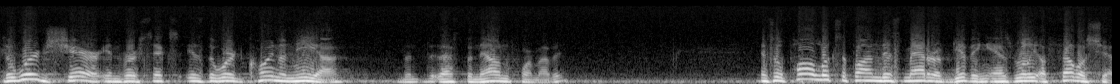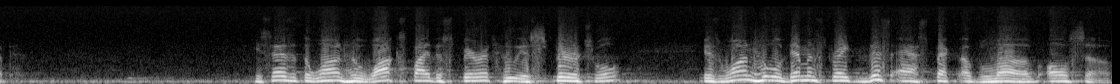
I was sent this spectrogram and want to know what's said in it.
The word share in verse 6 is the word koinonia. That's the noun form of it. And so Paul looks upon this matter of giving as really a fellowship. He says that the one who walks by the Spirit, who is spiritual, is one who will demonstrate this aspect of love also.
